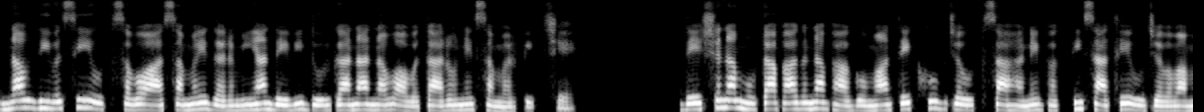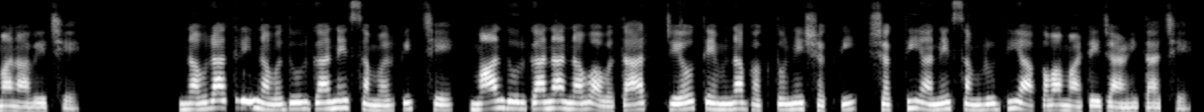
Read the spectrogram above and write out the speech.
નવ દિવસીય ઉત્સવો આ સમય દરમિયાન દેવી દુર્ગાના નવ અવતારોને સમર્પિત છે. દેશના મોટાભાગના ભાગોમાં તે ખૂબ જ ઉત્સાહ અને ભક્તિ સાથે ઉજવવામાં આવે છે. નવરાત્રી નવદુર્ગાને સમર્પિત છે. માં દુર્ગાના નવ અવતાર, જેઓ તેમના ભક્તોને શક્તિ શક્તિ અને સમૃદ્ધિ આપવા માટે જાણીતા છે.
